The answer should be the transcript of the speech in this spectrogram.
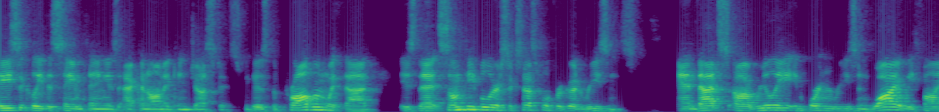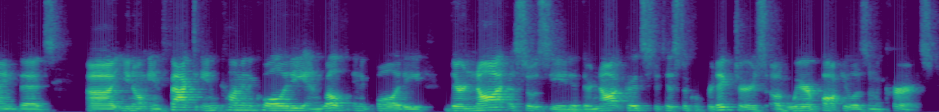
basically the same thing as economic injustice. Because the problem with that is that some people are successful for good reasons. And that's a really important reason why we find that uh, you know, in fact, income inequality and wealth inequality, they're not associated. They're not good statistical predictors of where populism occurs.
